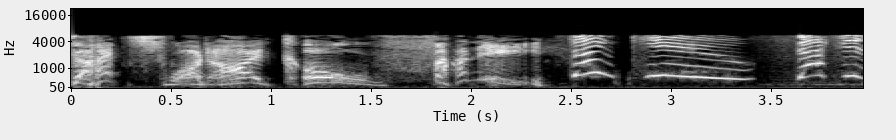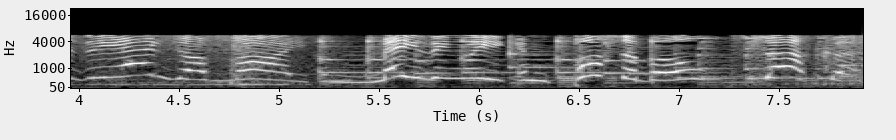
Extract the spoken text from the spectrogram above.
That's what I call funny. Thank you. That is the end of my amazingly impossible circus.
